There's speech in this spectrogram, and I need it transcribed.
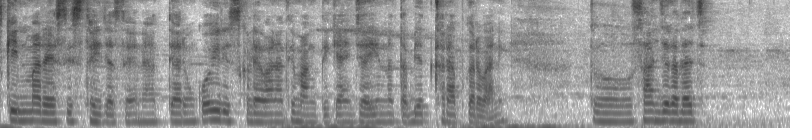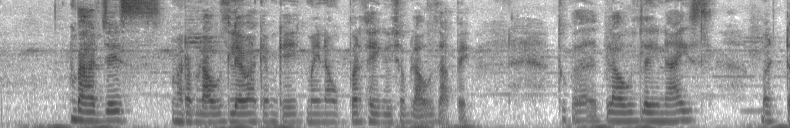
સ્કિનમાં રેસિસ થઈ જશે અને અત્યારે હું કોઈ રિસ્ક લેવા નથી માંગતી ક્યાંય જઈને તબિયત ખરાબ કરવાની. તો સાંજે કદાચ બહાર જઈશ, મારા બ્લાઉઝ લેવા કેમ કે એક મહિના ઉપર થઈ ગયું છે બ્લાઉઝ આપે. તો કદાચ બ્લાઉઝ લઈને આવીશ, બટ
